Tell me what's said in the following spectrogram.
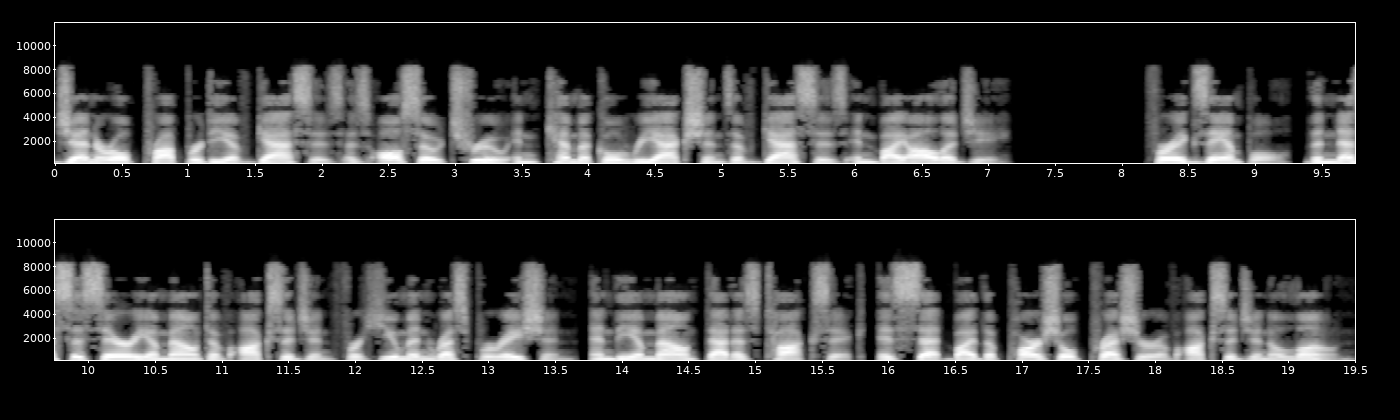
general property of gases is also true in chemical reactions of gases in biology. For example, the necessary amount of oxygen for human respiration, and the amount that is toxic, is set by the partial pressure of oxygen alone.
